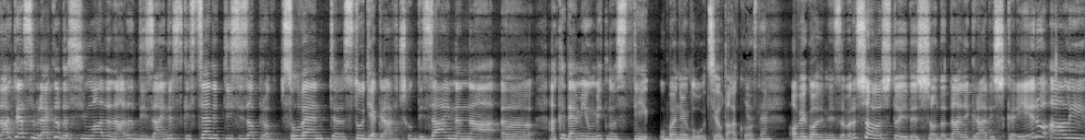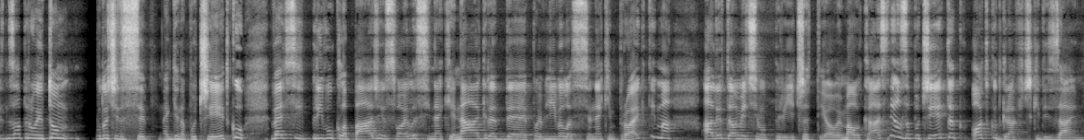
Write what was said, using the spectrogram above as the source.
dakle, ja sam rekla da si mlada nada dizajnerske scene, ti si zapravo absolvent e, studija grafičkog dizajna na uh, Akademiji umjetnosti u Banjoj Luci, je li tako? Jeste. Ove godine završavaš, što ideš onda dalje gradiš karijeru, ali zapravo i u tom budući da se negdje na početku, već si privukla pažnju, osvojila si neke nagrade, pojavljivala si se nekim projektima, ali o tome ćemo pričati ovaj, malo kasnije, ali za početak, otkud grafički dizajn?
